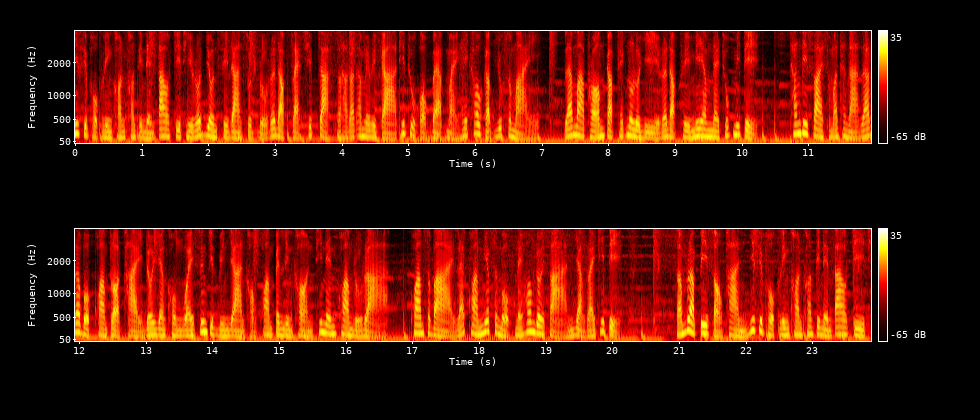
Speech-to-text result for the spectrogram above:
2026 Lincoln Continental GT รถยนต์ซีดานสุดหรูระดับแฟลกชิพจากสหรัฐอเมริกาที่ถูกออกแบบใหม่ให้เข้ากับยุคสมัย และมาพร้อมกับเทคโนโลยีระดับพรีเมียมในทุกมิติ ทั้งดีไซน์สมรรถนะและระบบความปลอดภัย โดยยังคงไว้ซึ่งจิตวิญญาณของความเป็นลินคอนที่เน้นความหรูหรา ความสบายและความเงียบสงบในห้องโดยสารอย่างไร้ที่ติ สำหรับปี 2026 Lincoln Continental GT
